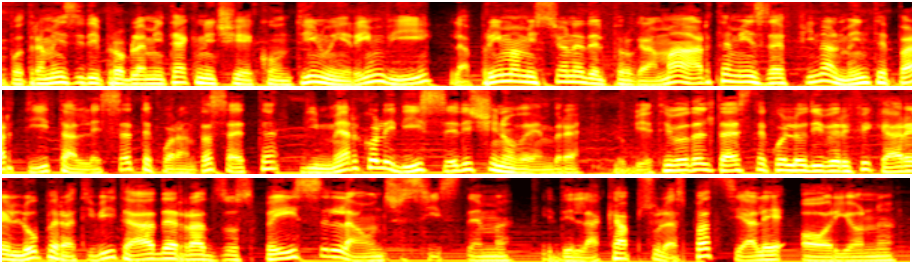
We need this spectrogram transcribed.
Dopo tre mesi di problemi tecnici e continui rinvii, la prima missione del programma Artemis è finalmente partita alle 7.47 di mercoledì 16 novembre. L'obiettivo del test è quello di verificare l'operatività del razzo Space Launch System e della capsula spaziale Orion,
